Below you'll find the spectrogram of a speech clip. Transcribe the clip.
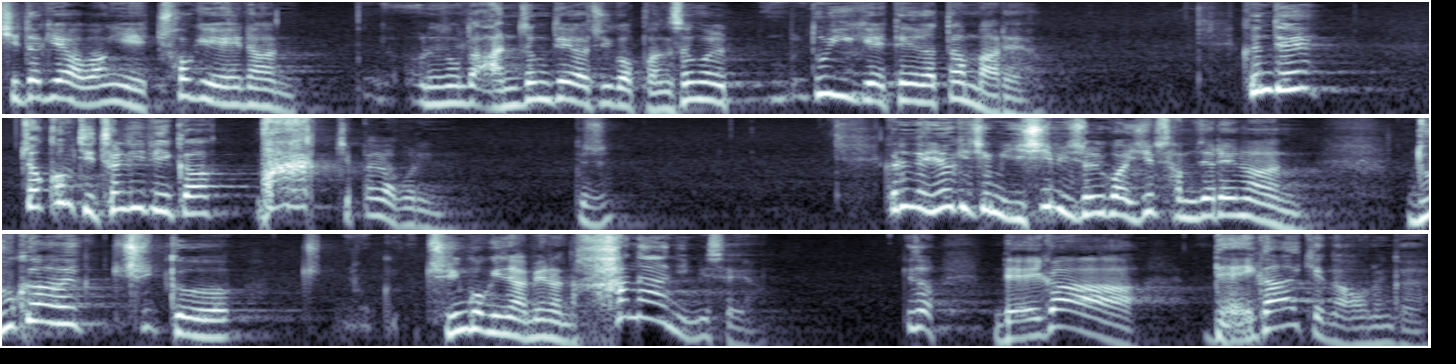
시드기야 왕이 초기에는 어느 정도 안정되어지고 번성을 누리게 되었단 말이에요. 근데 조금 뒤틀리니까 막 짓밟아 버리는. 그죠? 그런데 여기 지금 22절과 23절에는 누가 주, 그 주- 주인공이냐면은 하나님이세요. 그래서 내가 내가 이렇게 나오는 거예요.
